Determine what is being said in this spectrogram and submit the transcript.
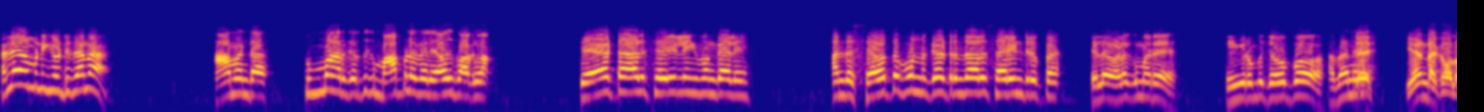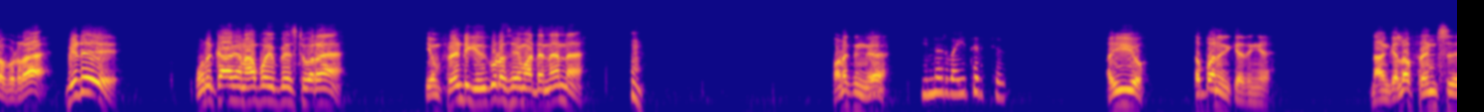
கல்யாணம் பண்ணிக்க வேண்டியதானே ஆமாண்டா சும்மா இருக்கிறதுக்கு மாப்பிள்ளை வேலையாவது பார்க்கலாம். கேட்டாலும் சரியில்லைங்க பங்காளி அந்த செவத்த பொண்ணு கேட்டிருந்தாலும் சரின்னு இருப்பேன். இல்ல விளக்குமாரு நீங்க ரொம்ப ஜோப்போ அதானே? ஏன்டா கவலைப்படுற? விடு. உனக்காக நான் போய் பேசிட்டு வரேன். என் ஃப்ரெண்டுக்கு இது கூட செய்ய மாட்டேன் என்ன. வணக்கங்க. இன்னொரு வயிற்றுச்சல். ஐயோ தப்பா நினைக்காதீங்க. நாங்க எல்லாம் ஃப்ரெண்ட்ஸு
